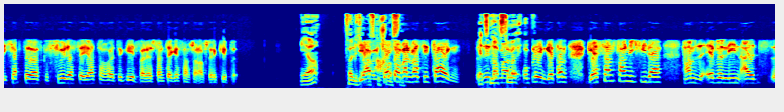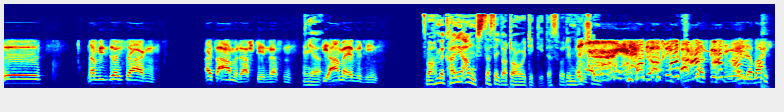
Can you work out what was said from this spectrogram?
ich habe so das Gefühl, dass der Jatta heute geht, weil der stand ja gestern schon auf der Kippe. Ja, völlig Ja, aber kommt an, was sie zeigen. Das Jetzt ist machst immer du das mal- Problem. Gestern, gestern fand ich wieder, haben sie Evelyn als, äh, na wie soll ich sagen, als Arme dastehen lassen. Ja. Die arme Evelyn. Jetzt machen wir keine Angst, dass der Jota heute geht. Das würde mir schon. ja, doch, ich hab das Gefühl. Ey, da mach ich-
